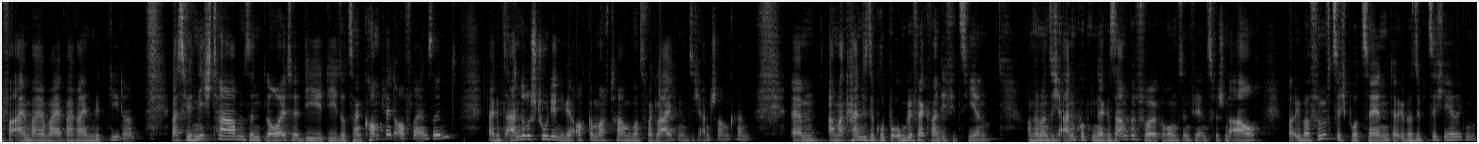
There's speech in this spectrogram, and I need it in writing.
vor allem bei, bei, bei reinen Mitgliedern. Was wir nicht haben, sind Leute, die, die sozusagen komplett offline sind. Da gibt es andere Studien, die wir auch gemacht haben, wo man es vergleichen und sich anschauen kann. Ähm, aber man kann diese Gruppe ungefähr quantifizieren. Und wenn man sich anguckt, in der Gesamtbevölkerung sind wir inzwischen auch bei über 50 Prozent der über 70-Jährigen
